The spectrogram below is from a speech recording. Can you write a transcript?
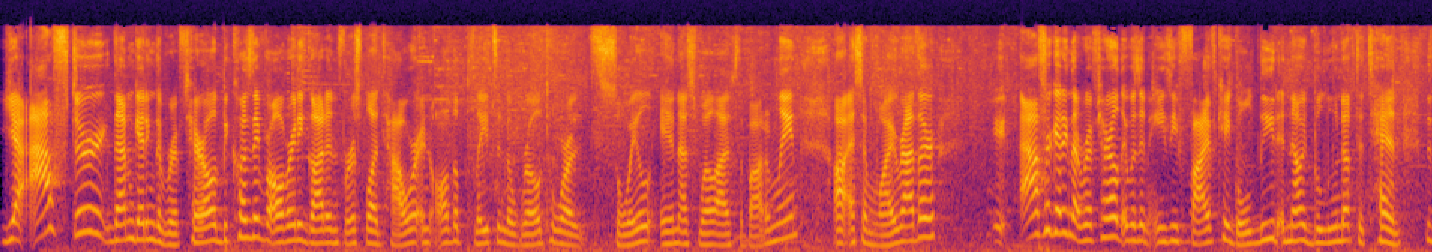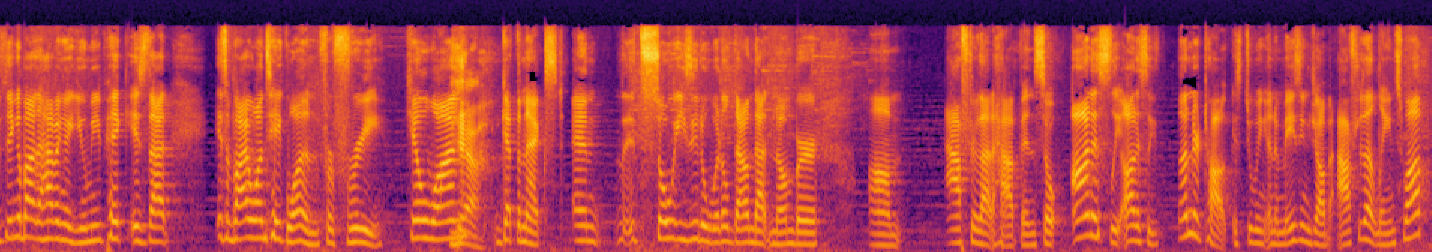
Yeah, after them getting the Rift Herald, because they've already gotten First Blood Tower and all the plates in the world towards Soil in as well as the bottom lane, uh, SMY rather. it- after getting that Rift Herald, it was an easy 5k gold lead, and now it ballooned up to 10. The thing about having a Yuumi pick is that it's a buy one, take one for free. Kill one, Yeah. get the next. And it's so easy to whittle down that number um, after that happens. So honestly, honestly, Thunder Talk is doing an amazing job after that lane swap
